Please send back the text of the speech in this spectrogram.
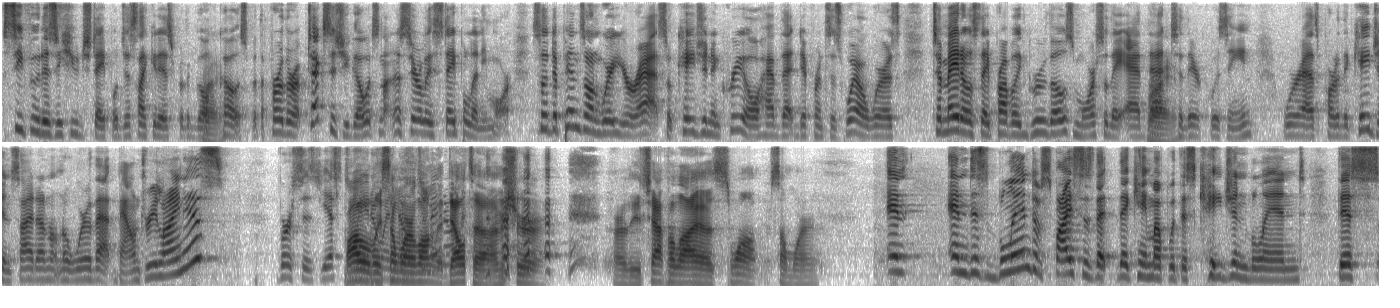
Seafood is a huge staple, just like it is for the Gulf Right. Coast. But the further up Texas you go, it's not necessarily a staple anymore. So it depends on where you're at. So Cajun and Creole have that difference as well. Whereas tomatoes, they probably grew those more, so they add that Right. to their cuisine. Whereas part of the Cajun side, I don't know where that boundary line is versus yes, tomato Probably somewhere no along the delta, I'm sure, or the Atchafalaya swamp somewhere. and and this blend of spices that they came up with this Cajun blend, this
